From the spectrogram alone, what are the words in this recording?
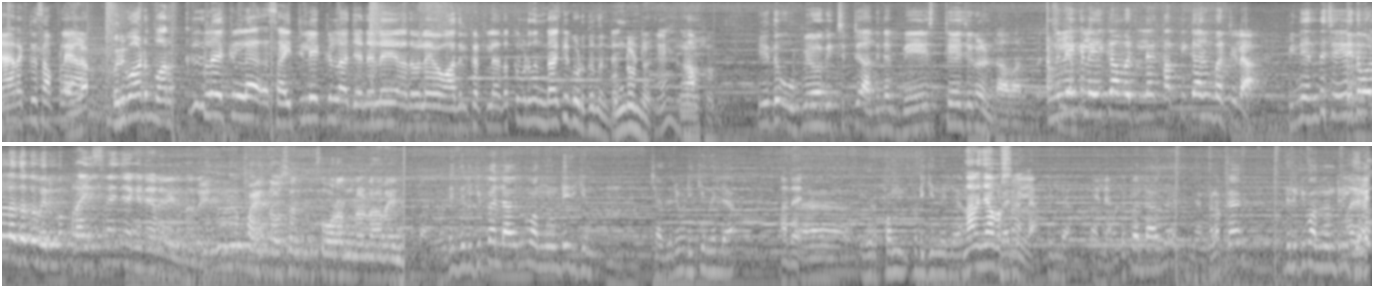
ഡയറക്റ്റ് സപ്ലൈ ഒരുപാട് വർക്കുകളിലേക്കുള്ള സൈറ്റിലേക്കുള്ള ജനൽ അതുപോലെ വാതിൽക്കട്ടിൽ അതൊക്കെ ഇവിടുന്ന് ഉണ്ടാക്കി കൊടുക്കുന്നുണ്ട്. ഇത് ഉപയോഗിച്ചിട്ട് അതിന്റെ വേസ്റ്റേജുകൾ ഉണ്ടാവാറുണ്ട്. കണ്ണിലേക്ക് ലയിക്കാൻ പറ്റില്ല കത്തിക്കാനും പറ്റില്ല. പിന്നെ എന്ത് ചെയ്യും? ഇതുപോലുള്ളതൊക്കെ വരുമ്പോ പ്രൈസ് റേഞ്ച് എങ്ങനെയാണ് വരുന്നത്? ഇതൊരു ഫൈവ് തൗസൻഡ് ഫോർ ഹൺഡ്രഡ് ആ റേഞ്ച് അതുകൊണ്ട് ഇതിലേക്ക് ഇപ്പൊ എല്ലാവരും വന്നുകൊണ്ടിരിക്കുന്നു ചതിര് പിടിക്കുന്നില്ല. അതെ. ഈർപ്പം പിടിക്കുന്നില്ല. ഞാൻ പ്രശ്നമില്ല. ഇല്ല. അതുകൊണ്ട് ഇപ്പൊ എല്ലാവരും ഞങ്ങളൊക്കെ ഇതിലേക്ക് വന്നുകൊണ്ടിരിക്കുക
